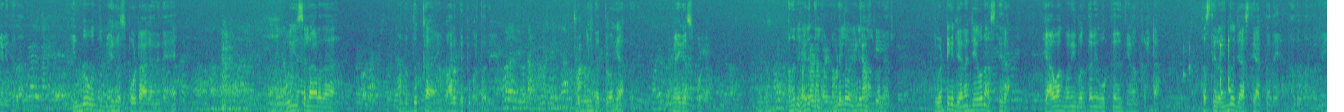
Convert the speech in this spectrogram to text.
ಹೇಳಿದ್ದೆ ನಾನು. ಇನ್ನೂ ಒಂದು ಮೇಘ ಸ್ಫೋಟ ಆಗೋದ್ರಿದೆ ಊಹಿಸಲಾರದ ಒಂದು ದುಃಖ ಈ ಭಾರತಕ್ಕೆ ಬರ್ತದೆ. ಪ್ರಕೃತಿದತ್ತವಾಗಿ ಆಗ್ತದೆ, ಮೇಘ ಸ್ಫೋಟ. ಅದನ್ನು ಹೇಳಿದ್ದಲ್ಲ ನೋಡಿಲ್ಲ ಹೇಳಿದೆ ನಾನು ಮನೆಯಲ್ಲಿ. ಒಟ್ಟಿಗೆ ಜನಜೀವನ ಅಸ್ಥಿರ. ಯಾವಾಗ ಮನೆಗೆ ಬರ್ತಾನೆ, ಹೋಗ್ತಾನೆ ಅಂತ ಹೇಳೋದು ಕಷ್ಟ. ಅಸ್ಥಿರ ಇನ್ನೂ ಜಾಸ್ತಿ ಆಗ್ತದೆ ಅದು ಅದರಲ್ಲಿ.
